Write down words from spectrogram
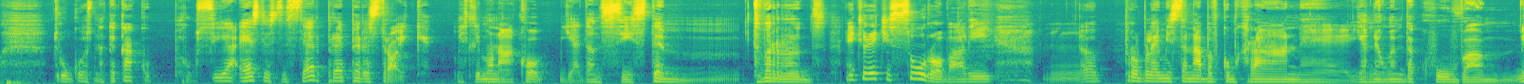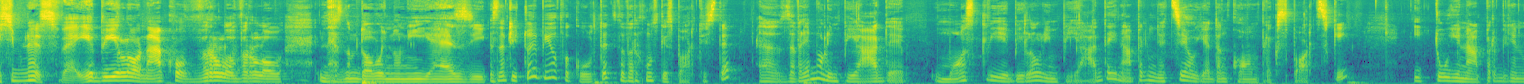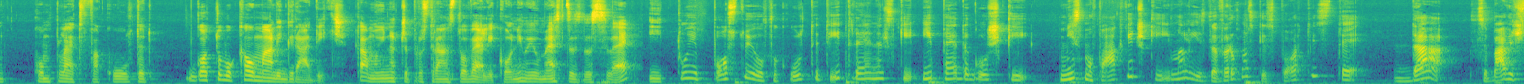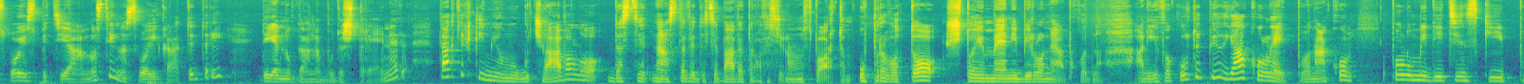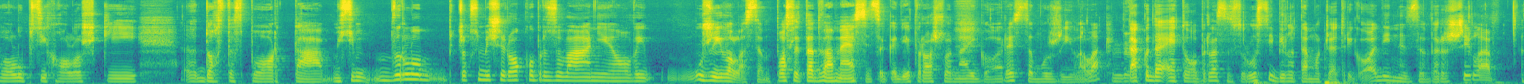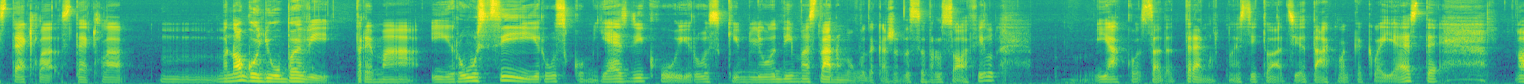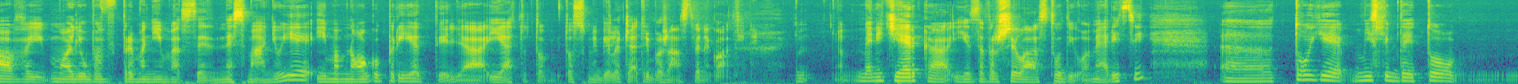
Drugo, znate kako, Rusija, SSSR pre perestrojke. Mislim, onako, jedan sistem tvrd, neću reći surov, ali mm, problemi sa nabavkom hrane, ja ne umem da kuvam, mislim ne sve, je bilo onako vrlo, vrlo, ne znam dovoljno ni jezik. Znači, to je bio fakultet za vrhunske sportiste. E, Za vreme olimpijade u Moskvi je bila olimpijada i napravljen je ceo jedan kompleks sportski i tu je napravljen komplet fakultet, gotovo kao mali gradić. Tamo inače prostranstvo veliko, oni imaju mesta za sve. I tu je postojao fakultet i trenerski i pedagoški. Mi smo faktički imali za vrhunske sportiste da se baviš svojoj specijalnosti na svojoj katedri, da jednog dana budeš trener, faktički im je omogućavalo da se nastave da se bave profesionalnom sportom. Upravo to što je meni bilo neophodno. Ali je fakultet bio jako lep, onako polumedicinski, polupsihološki, e, dosta sporta, mislim, vrlo, čak sam i široko obrazovanje, ovaj, uživala sam. Posle ta dva meseca kad je prošlo najgore, sam uživala. Da. Tako da, eto, obrala sam se u Rusiji, bila tamo četiri godine, završila, stekla, stekla mm, mnogo ljubavi prema i Rusiji, i ruskom jeziku, i ruskim ljudima. Stvarno mogu da kažem da sam rusofil iako sada trenutno je situacija takva kakva jeste, ovaj, moja ljubav prema njima se ne smanjuje, ima mnogo prijatelja i eto, to, to su mi bile četiri božanstvene godine. Meni čerka je završila studij u Americi, e, to je, mislim da je to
